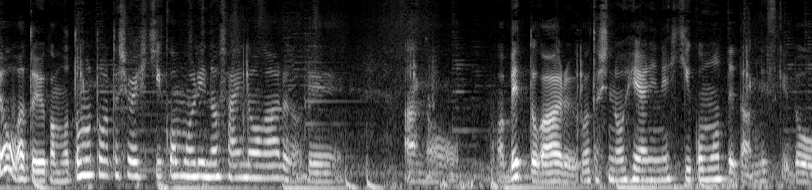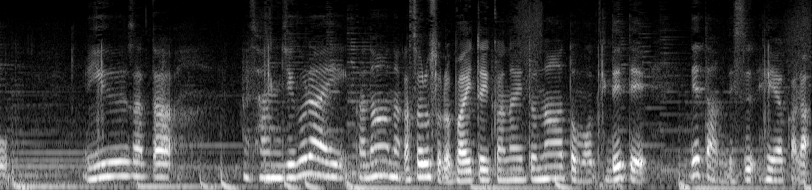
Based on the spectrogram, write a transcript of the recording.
今日はというかもともと私は引きこもりの才能があるのであの、まあ、ベッドがある私のお部屋にね引きこもってたんですけど夕方3時ぐらいかな。なんかそろそろバイト行かないとなと思って出て出たんです部屋から。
